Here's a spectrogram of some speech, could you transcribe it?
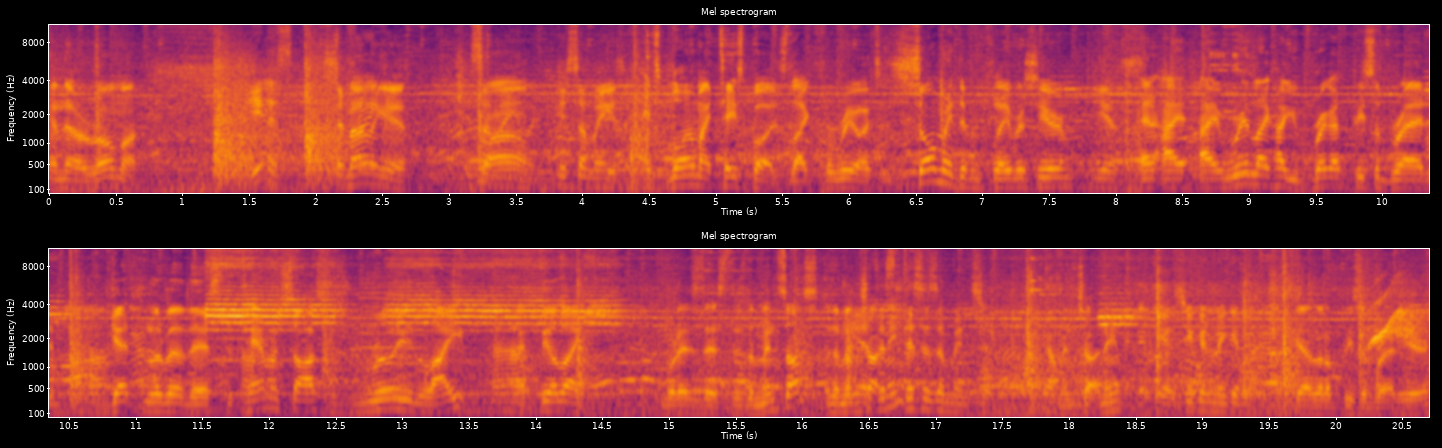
And the aroma. Yes, Smelling it. It's Wow. amazing. It's amazing. It's blowing my taste buds, like for real. It's, it's so many different flavors here. Yes. And I, I really like how you break out a piece of bread, uh-huh. get a little bit of this. The tamarind sauce is really light. Uh-huh. I feel like, what is this? This is the mint sauce? The mint Yeah, chutney? this, this is a mint. Yeah. mint chutney. Yes, you can make it. Get a little piece of bread here.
